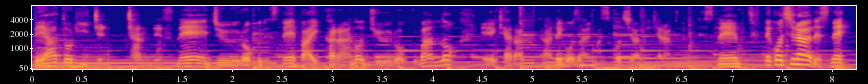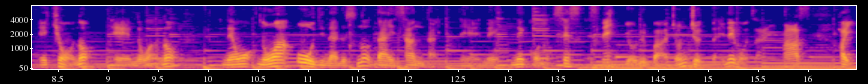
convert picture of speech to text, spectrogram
ベアトリーチェちゃんですね。16ですね。バイカラーの16番の、えキャラクターでございます。こちらのキャラクターですね。で、こちらはですね、え今日の、えノアのノアオーディナルスの第3代、ねね、猫のセスですね。夜バージョン10体でございます。はい。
